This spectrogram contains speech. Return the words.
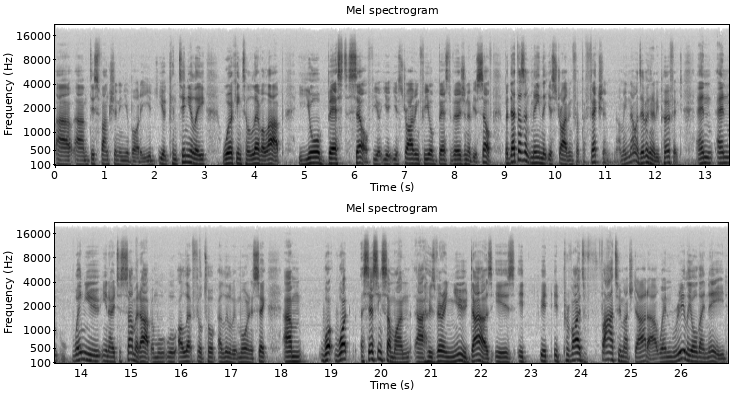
uh, um, dysfunction in your body. You, you're continually working to level up your best self. You're, you're, striving for your best version of yourself. But that doesn't mean that you're striving for perfection. I mean, no one's ever going to be perfect. And and when you you know to sum it up, and we'll, we'll I'll let Phil talk a little bit more in a sec. Um, what what assessing someone uh, who's very new does is it, it it provides far too much data when really all they need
